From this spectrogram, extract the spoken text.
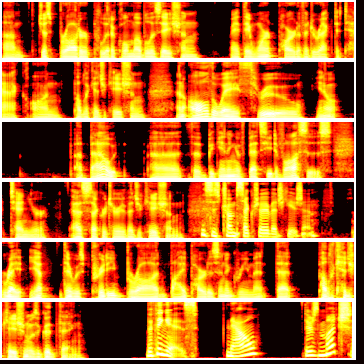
um, just broader political mobilization. Right? They weren't part of a direct attack on public education. And all the way through, you know, about uh, the beginning of Betsy DeVos's tenure as Secretary of Education. This is Trump's Secretary of Education. Right. Yep. There was pretty broad bipartisan agreement that public education was a good thing. The thing is, now there's much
